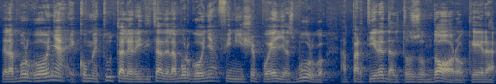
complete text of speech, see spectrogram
della Borgogna e come tutta l'eredità della Borgogna finisce poi agli Asburgo, a partire dal Toson d'Oro, che era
